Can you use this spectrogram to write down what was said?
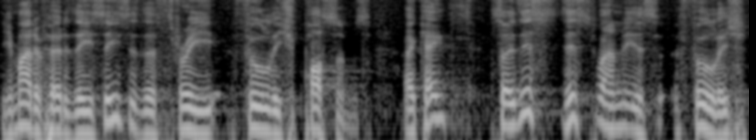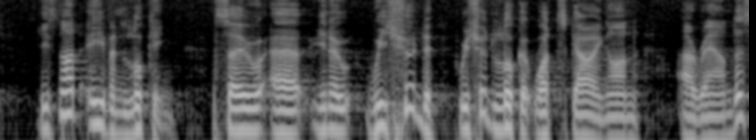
you might have heard of these. These are the three foolish possums. Okay, so this this one is foolish. He's not even looking. So uh, you know we should we should look at what's going on around us,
